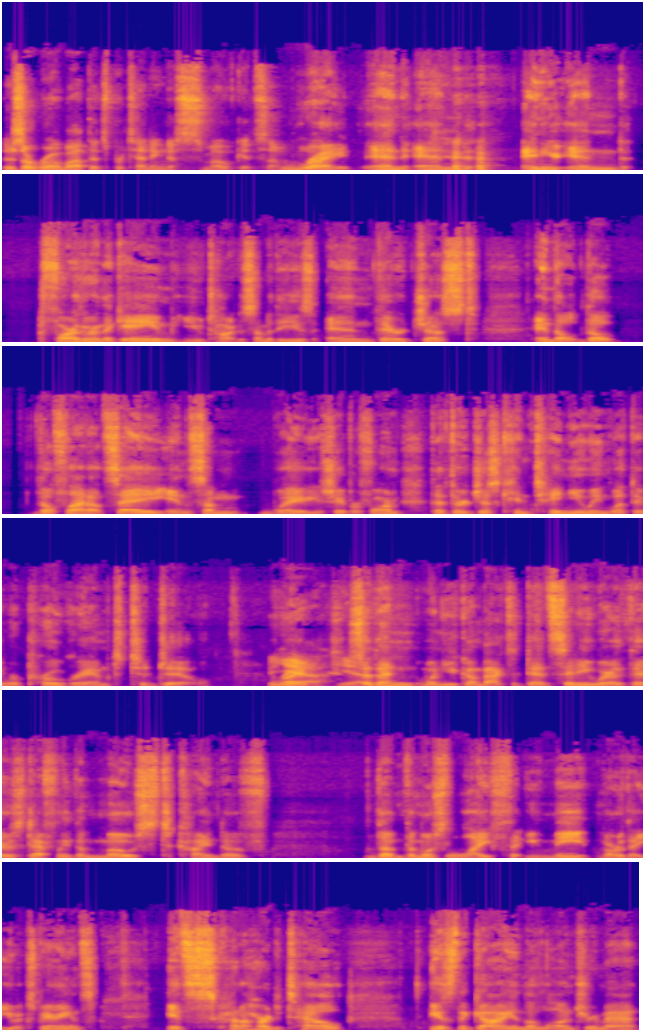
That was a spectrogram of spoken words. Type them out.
There's a robot that's pretending to smoke at some point. right. And and and you and farther in the game you talk to some of these and they're just and they'll they'll they'll flat out say in some way shape or form that they're just continuing what they were programmed to do Right. Yeah, yeah. so then when you come back to dead city where there's definitely the most kind of the the most life that you meet or that you experience it's kind of hard to tell is the guy in the laundromat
